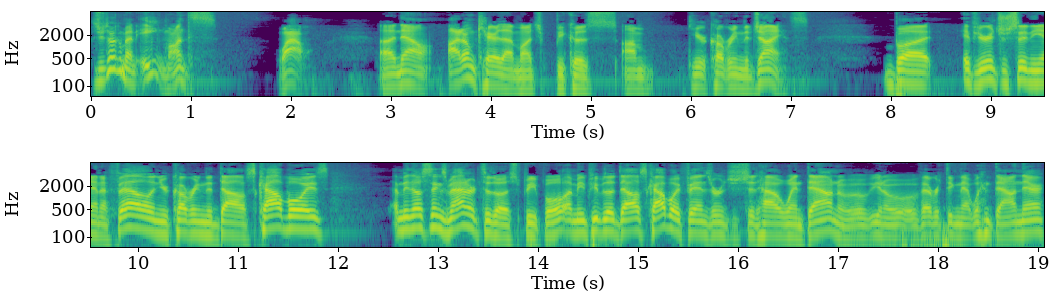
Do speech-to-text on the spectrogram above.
So you're talking about eight months. Wow. Uh, now, I don't care that much because I'm here covering the Giants. But if you're interested in the NFL and you're covering the Dallas Cowboys, I mean, those things matter to those people. I mean, people, the Dallas Cowboy fans are interested how it went down, you know, of everything that went down there,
